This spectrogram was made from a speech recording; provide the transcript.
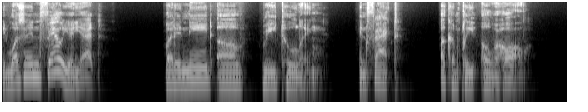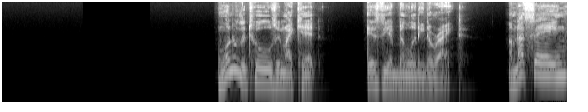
It wasn't in failure yet, but in need of retooling. In fact, a complete overhaul. One of the tools in my kit is the ability to write. I'm not saying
